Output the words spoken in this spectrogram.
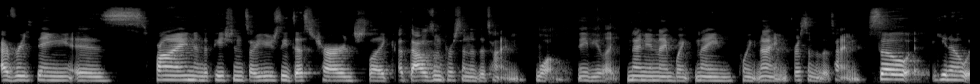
everything is fine and the patients are usually discharged like a thousand percent of the time. Well, maybe like 99.9.9% of the time. So, you know,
